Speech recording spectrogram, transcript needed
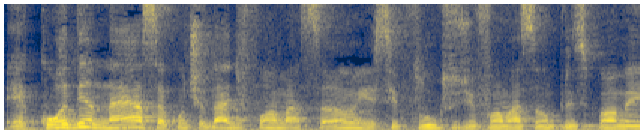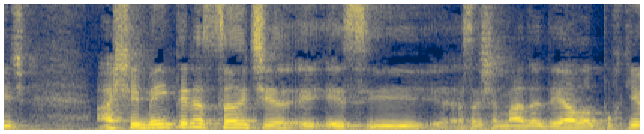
é, coordenar essa quantidade de informação e esse fluxo de informação principalmente. Achei bem interessante esse, essa chamada dela, porque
